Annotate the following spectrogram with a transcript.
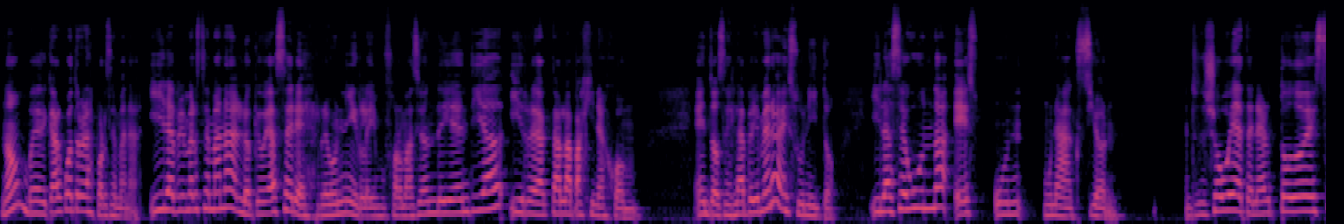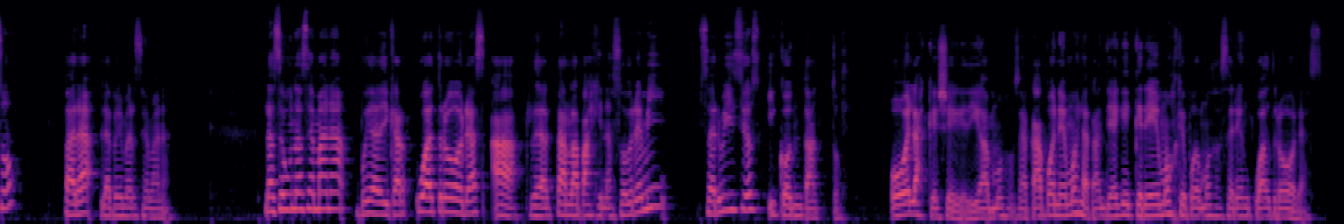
¿no? Voy a dedicar cuatro horas por semana. Y la primera semana lo que voy a hacer es reunir la información de identidad y redactar la página home. Entonces, la primera es un hito y la segunda es una acción. Entonces, yo voy a tener todo eso para la primera semana. La segunda semana voy a dedicar cuatro horas a redactar la página sobre mí servicios y contacto. O las que llegue, digamos. O sea, acá ponemos la cantidad que creemos que podemos hacer en cuatro horas.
